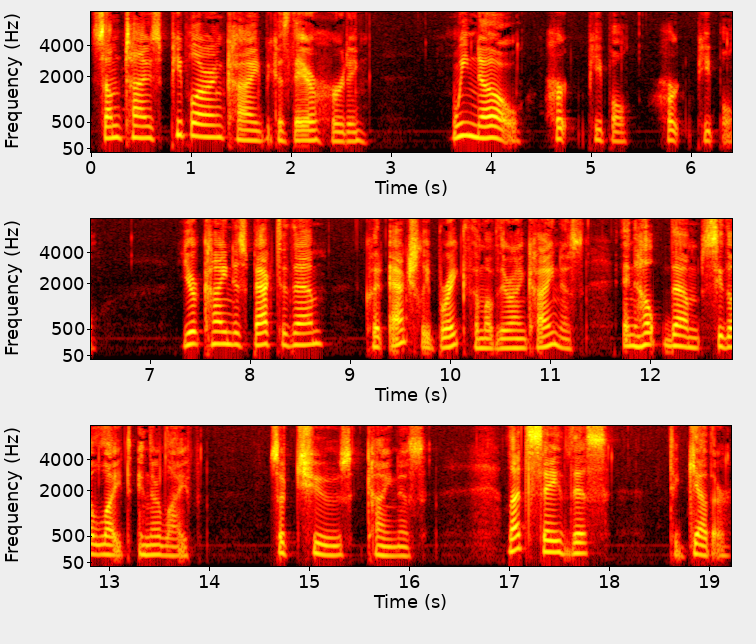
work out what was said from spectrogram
Sometimes people are unkind because they are hurting. We know hurt people hurt people. Your kindness back to them could actually break them of their unkindness and help them see the light in their life. So choose kindness. Let's say this together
